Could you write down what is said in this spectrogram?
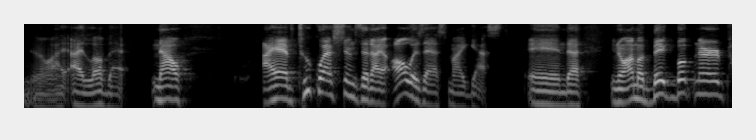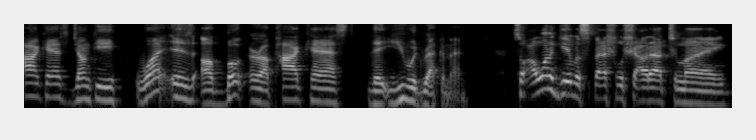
You know, I, I love that. Now, I have two questions that I always ask my guests. And, uh, you know, I'm a big book nerd, podcast junkie. What is a book or a podcast that you would recommend? So I want to give a special shout out to my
